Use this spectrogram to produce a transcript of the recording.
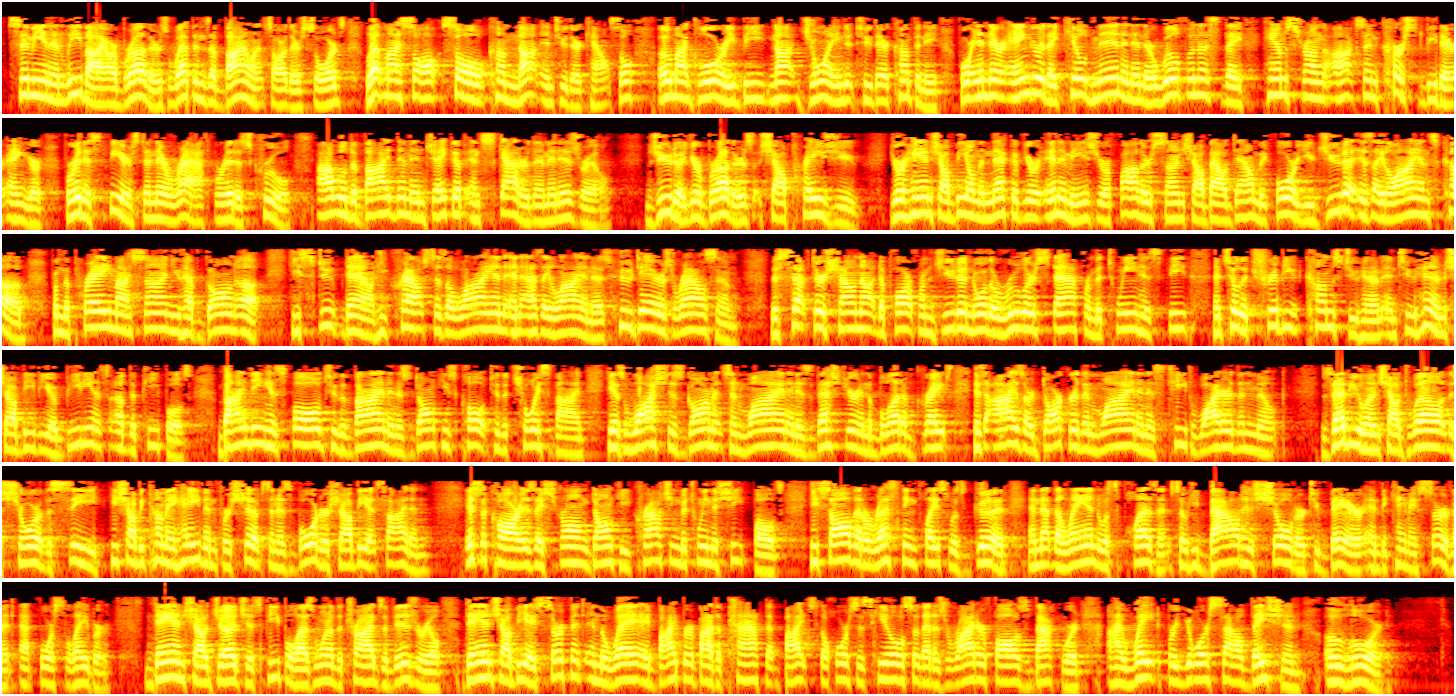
Simeon and Levi are brothers. Weapons of violence are their swords. Let my soul come not into their counsel. O my glory, be not joined to their company. For in their anger they killed men, and in their willfulness they hamstrung oxen. Cursed be their anger, for it is fierce, and their wrath, for it is cruel. I will divide them in Jacob and scatter them in Israel. Judah, your brothers shall praise you. Your hand shall be on the neck of your enemies. Your father's son shall bow down before you. Judah is a lion's cub. From the prey, my son, you have gone up. He stooped down. He crouched as a lion and as a lioness. Who dares rouse him? The scepter shall not depart from Judah, nor the ruler's staff from between his feet, until the tribute comes to him, and to him shall be the obedience of the peoples. Binding his foal to the vine, and his donkey's colt to the choice vine. He has washed his garments in wine, and his vesture in the blood of grapes. His eyes are darker than wine, and his teeth whiter than milk. Zebulun shall dwell at the shore of the sea. He shall become a haven for ships, and his border shall be at Sidon. Issachar is a strong donkey crouching between the sheepfolds. He saw that a resting place was good, and that the land was pleasant, so he bowed his shoulder to bear and became a servant at forced labor. Dan shall judge his people as one of the tribes of Israel. Dan shall be a serpent in the way, a viper by the path that bites the horse's heel so that his rider falls backward. I wait for your salvation, O Lord.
